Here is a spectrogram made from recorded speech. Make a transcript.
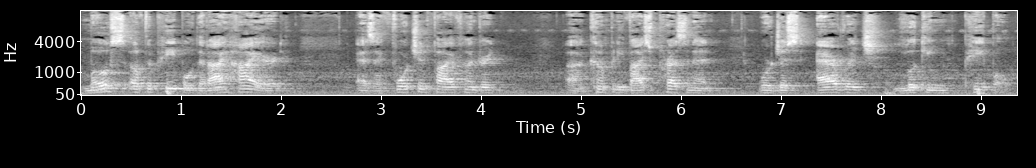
most of the people that I hired as a Fortune 500 uh, company vice president were just average looking people,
